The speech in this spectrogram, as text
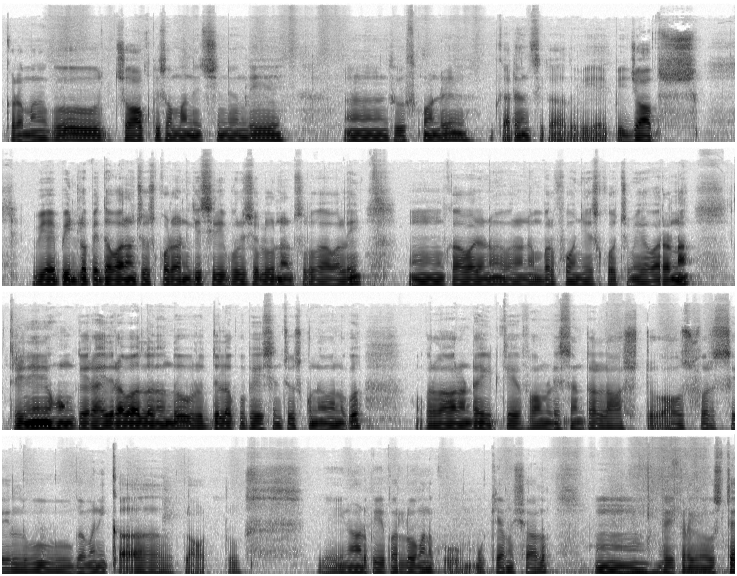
ఇక్కడ మనకు జాబ్కి సంబంధించింది ఉంది. చూసుకోండి. కరెన్సీ కాదు విఐపి జాబ్స్. విఐపి ఇంట్లో పెద్దవాళ్ళని చూసుకోవడానికి స్త్రీ పురుషులు నర్సులు కావాలి. కావాలను ఎవరైనా నెంబర్ ఫోన్ చేసుకోవచ్చు మీరు ఎవరన్నా. త్రినేని హోమ్ కేర్ హైదరాబాద్లో నందు వృద్ధులకు పేషెంట్ చూసుకునే వాళ్ళకు ఒకరు కావాలంటే. ఇట్ కే ఫార్మలీస్ అంట. Last house for sale. గమనిక ప్లాట్. ఈనాడు పేపర్లో మనకు ముఖ్య అంశాలు. ఇక్కడికి ఇక్కడ చూస్తే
